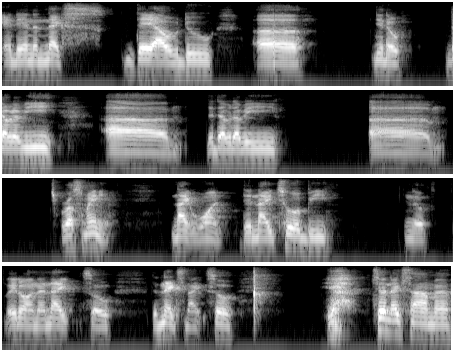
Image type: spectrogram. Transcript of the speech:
and then the next day I will do, uh, you know, WWE, uh, the WWE, um, WrestleMania Night One. Then Night Two will be, you know, later on that night. So the next night. So yeah, till next time, man.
